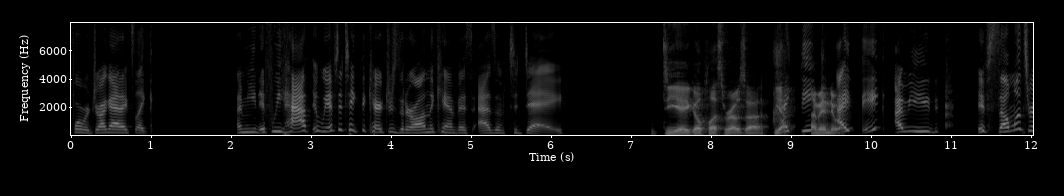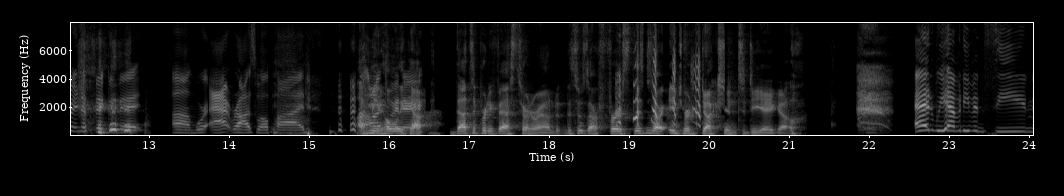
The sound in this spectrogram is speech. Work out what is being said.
former drug addict. Like, I mean, if we have if we have to take the characters that are on the canvas as of today, Diego plus Rosa, yeah, I think, I'm into it. I think. I mean, if someone's written a fic of it, um, we're at Roswell Pod. I mean, holy Twitter. cow, that's a pretty fast turnaround. This was our first. this is our introduction to Diego. And we haven't even seen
